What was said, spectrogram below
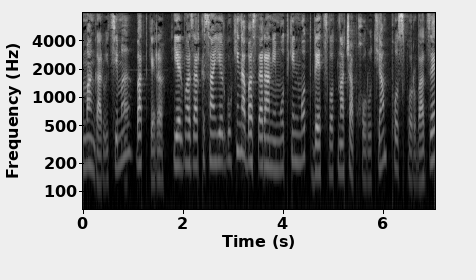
նման գառույցիմը բատկերը 2022-ին աբաստարանի մուտքին մոտ 6 ոտնաչափ խորությամբ փոսփորված է,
